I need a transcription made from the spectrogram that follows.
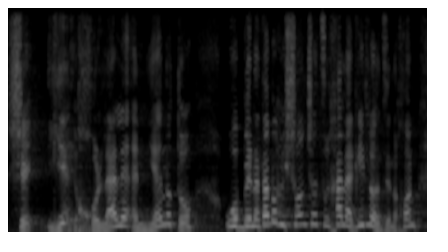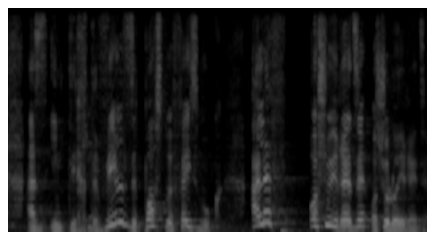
שיכולה כן. לעניין אותו, הוא הבן אדם הראשון שאת צריכה להגיד לו את זה, נכון? אז אם תכתבי כן. על זה פוסט בפייסבוק, א', או שהוא יראה את זה, או שהוא לא יראה את זה.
